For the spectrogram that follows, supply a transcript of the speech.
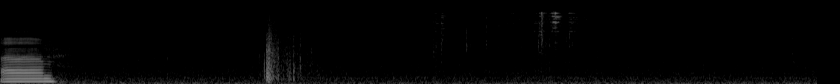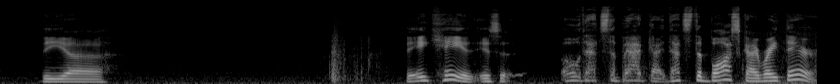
Um, the uh, the AK is a. Oh, that's the bad guy. That's the boss guy right there.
